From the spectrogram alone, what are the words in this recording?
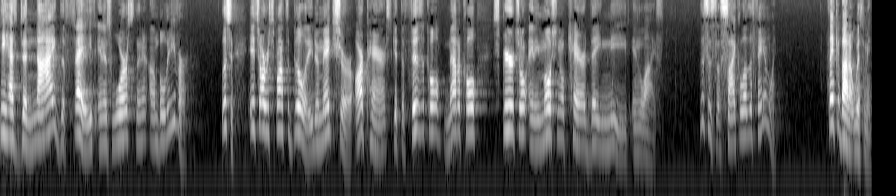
he has denied the faith and is worse than an unbeliever. Listen, it's our responsibility to make sure our parents get the physical, medical, spiritual, and emotional care they need in life. This is the cycle of the family. Think about it with me.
